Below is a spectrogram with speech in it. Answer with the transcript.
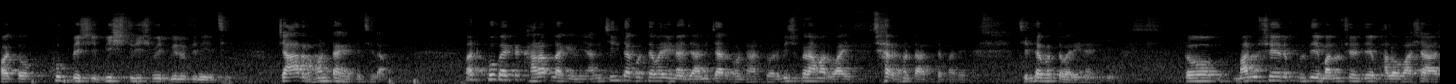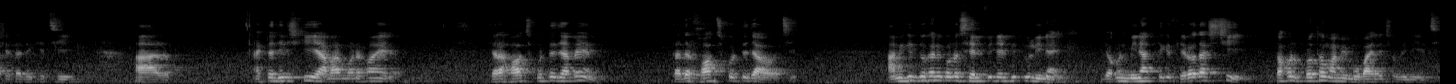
হয়তো খুব বেশি, বিশ তিরিশ মিনিট বিরতি নিয়েছি। চার ঘণ্টা হেঁটেছিলাম। বাট খুব একটা খারাপ লাগেনি। আমি চিন্তা করতে পারি না যে আমি চার ঘণ্টা হাঁটতে পারি। বিশেষ করে আমার ওয়াইফ চার ঘণ্টা হাঁটতে পারে। চিন্তা করতে পারি না আর কি। তো মানুষের প্রতি মানুষের যে ভালোবাসা, সেটা দেখেছি। আর একটা জিনিস কি, আমার মনে হয় যারা হজ করতে যাবেন, তাদের হজ করতে যাওয়া উচিত। আমি কিন্তু ওখানে কোনো সেলফি টেলফি তুলি নাই। যখন মিনার থেকে ফেরত আসছি, তখন প্রথম আমি মোবাইলে ছবি নিয়েছি।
